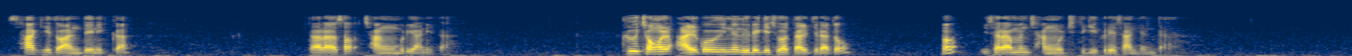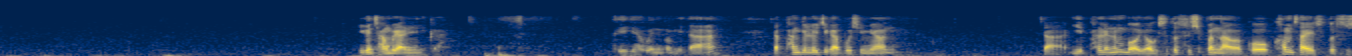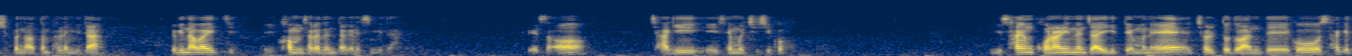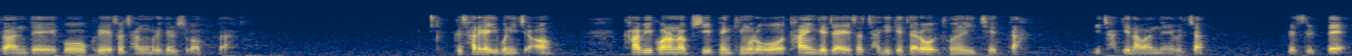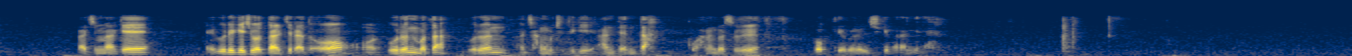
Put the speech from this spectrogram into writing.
사기도 안 되니까 따라서 작물이 아니다. 그 정을 알고 있는 을에게 주었다 할지라도 어? 이 사람은 작물 취득이 그래서 안 된다. 이건 작물이 아니니까. 그 얘기하고 있는 겁니다. 자, 판결유지 가 보시면 자, 이 판례는 뭐 여기서도 수십 번 나왔고 컴사에서도 수십 번 나왔던 판례입니다. 여기 나와 있지. 컴사가 된다 그랬습니다. 그래서 자기 세무 치시고 이 사용 권한 있는 자이기 때문에 절도도 안 되고 사기도 안 되고 그래서 작물이 될 수가 없다. 그 사례가 2번이죠. 갑이 권한 없이 뱅킹으로 타인 계좌에서 자기 계좌로 돈을 이체했다. 이 자기 나왔네요. 그렇죠? 그랬을 때 마지막에 을에게 주었다 할지라도 어, 을은 뭐다? 을은 작물 취득이 안 된다. 고 하는 것을 꼭 기억을 해주시기 바랍니다.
